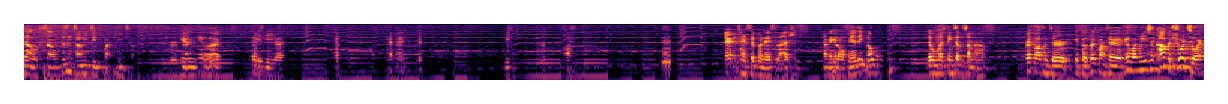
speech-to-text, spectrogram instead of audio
No, so it doesn't tell me the fucking stuff. We're getting like, what is the, uh, Next time step on this slash. I'm gonna get all fancy. Nope. They'll mess things up somehow. First boss in if the first boss in go let me use the copper short sword.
